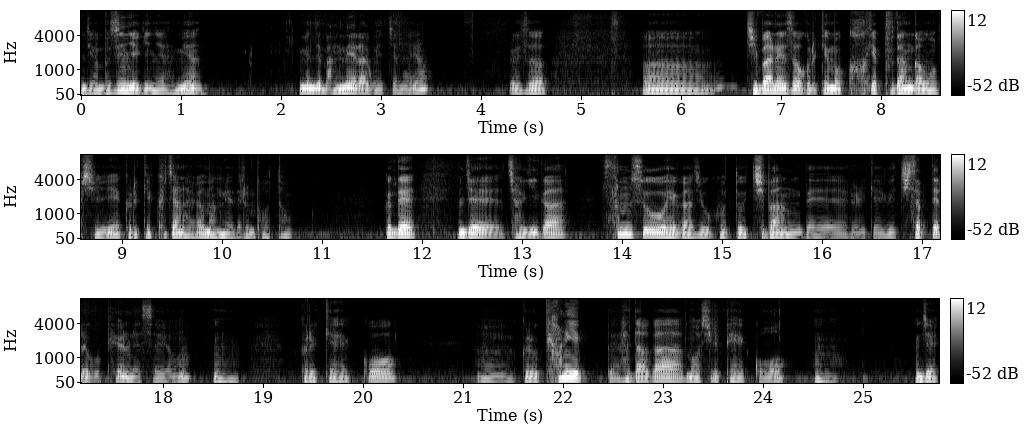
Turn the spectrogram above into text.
이제 무슨 얘기냐면 이건 이제 막내라고 했잖아요. 그래서 어, 집안에서 그렇게 뭐 크게 부담감 없이 그렇게 크잖아요. 막내들은 보통. 근데 이제 자기가 삼수해가지고 그것도 지방대를 이렇게 지잡대라고 표현을 했어요. 어, 그렇게 했고 어, 그리고 편입하다가 뭐 실패했고 어, 이제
